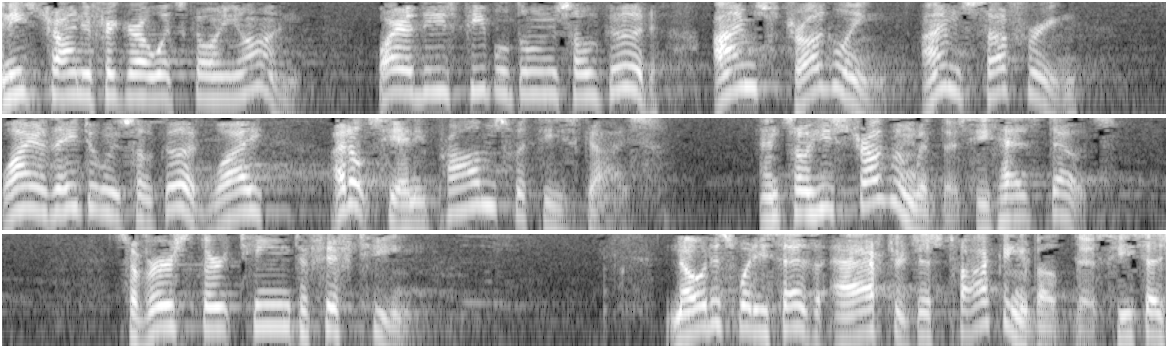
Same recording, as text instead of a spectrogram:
And he's trying to figure out what's going on. Why are these people doing so good? I'm struggling. I'm suffering. Why are they doing so good? Why? I don't see any problems with these guys. And so he's struggling with this. He has doubts. So verse 13 to 15. Notice what he says after just talking about this. He says,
